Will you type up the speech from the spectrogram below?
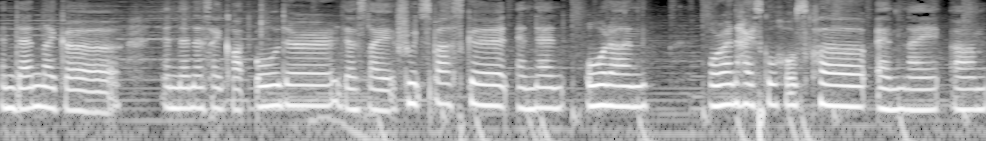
and then like uh, and then as I got older, there's like Fruits Basket, and then Ouran, Ouran High School Host Club, and like um,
